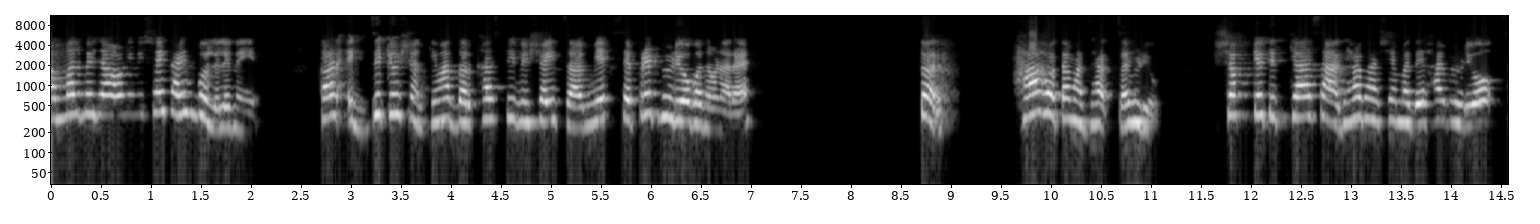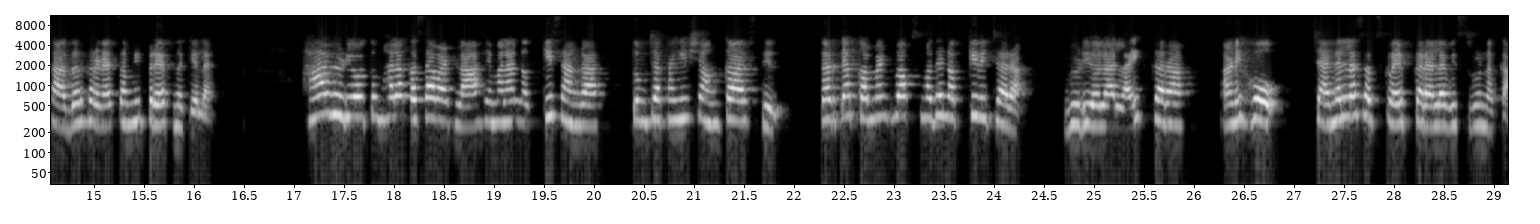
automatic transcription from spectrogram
अंमलबजावणीविषयी काहीच बोललेले नाहीये. कारण एक्झिक्युशन किंवा दरखास्ती विषयीचा मी एक सेपरेट व्हिडिओ बनवणार आहे. तर हा होता माझा आजचा व्हिडिओ शक्य तितक्या साध्या भाषेमध्ये हा व्हिडिओ सादर करण्याचा मी प्रयत्न केलाय. हा व्हिडिओ तुम्हाला कसा वाटला हे मला नक्की सांगा. तुमच्या काही शंका असतील तर त्या कमेंट बॉक्समध्ये नक्की विचारा. व्हिडिओला लाईक करा आणि हो चॅनलला सबस्क्राईब करायला विसरू नका.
